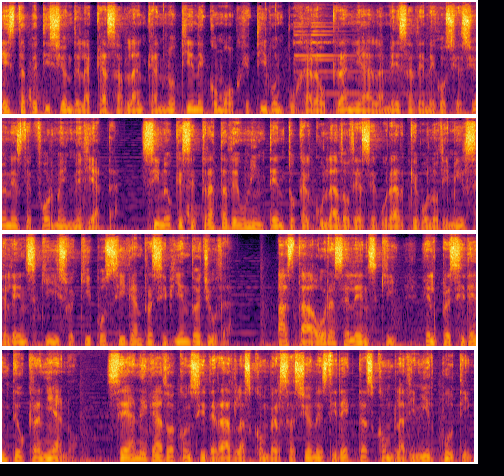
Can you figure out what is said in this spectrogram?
Esta petición de la Casa Blanca no tiene como objetivo empujar a Ucrania a la mesa de negociaciones de forma inmediata, sino que se trata de un intento calculado de asegurar que Volodymyr Zelensky y su equipo sigan recibiendo ayuda. Hasta ahora Zelensky, el presidente ucraniano, se ha negado a considerar las conversaciones directas con Vladimir Putin.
